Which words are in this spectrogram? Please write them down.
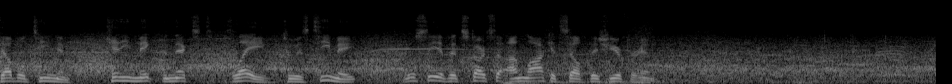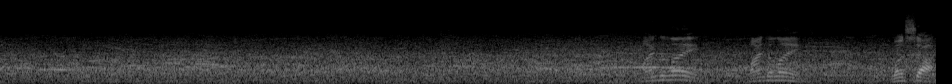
double team him? Can he make the next play to his teammate? We'll see if it starts to unlock itself this year for him. Mind the lanes. Mind the lanes. One shot.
